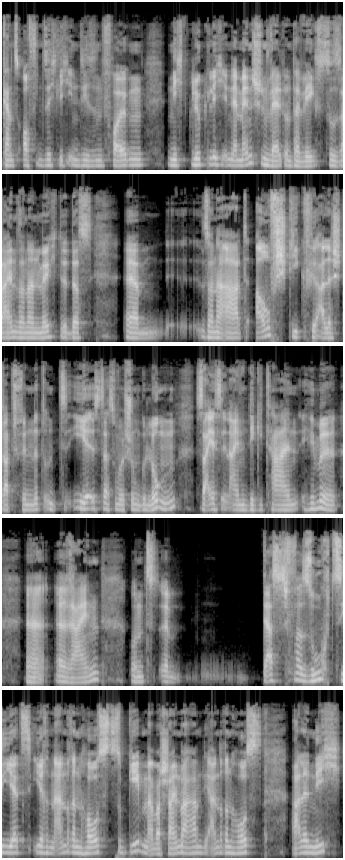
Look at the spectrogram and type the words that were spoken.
ganz offensichtlich in diesen Folgen nicht glücklich in der Menschenwelt unterwegs zu sein, sondern möchte, dass ähm, so eine Art Aufstieg für alle stattfindet. Und ihr ist das wohl schon gelungen, sei es in einen digitalen Himmel äh, rein. Und äh, das versucht sie jetzt ihren anderen Hosts zu geben, aber scheinbar haben die anderen Hosts alle nicht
